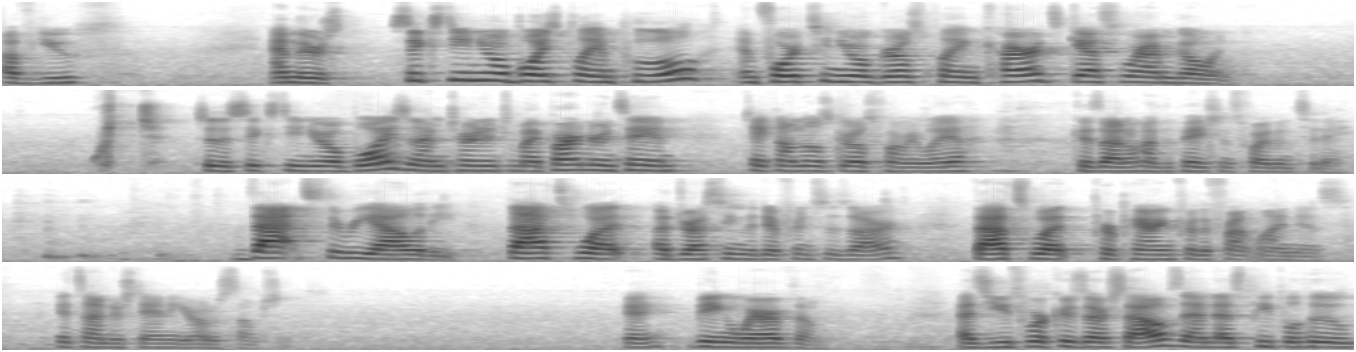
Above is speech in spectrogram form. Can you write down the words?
of youth and there's 16 year old boys playing pool and 14 year old girls playing cards, guess where I'm going? To the 16 year old boys, and I'm turning to my partner and saying, Take on those girls for me, will you? Because I don't have the patience for them today. That's the reality. That's what addressing the differences are. That's what preparing for the front line is. It's understanding your own assumptions. Okay? Being aware of them. As youth workers ourselves and as people who,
